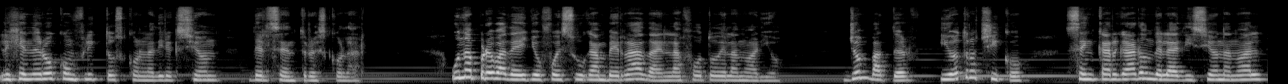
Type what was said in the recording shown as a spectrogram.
le generó conflictos con la dirección del centro escolar. Una prueba de ello fue su gamberrada en la foto del anuario. John Bagder y otro chico se encargaron de la edición anual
